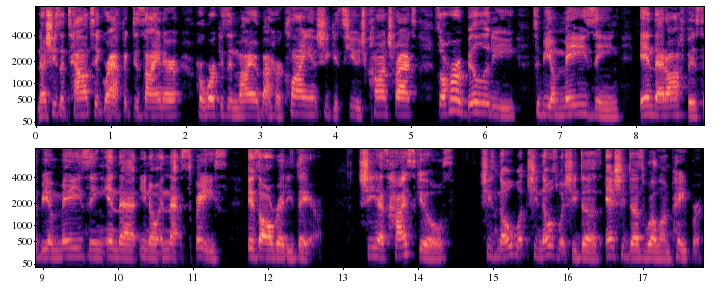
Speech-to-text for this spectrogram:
Now, she's a talented graphic designer. Her work is admired by her clients. She gets huge contracts. So her ability to be amazing in that office, to be amazing in that, you know, in that space is already there. She has high skills. She know what she knows what she does and she does well on paper.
